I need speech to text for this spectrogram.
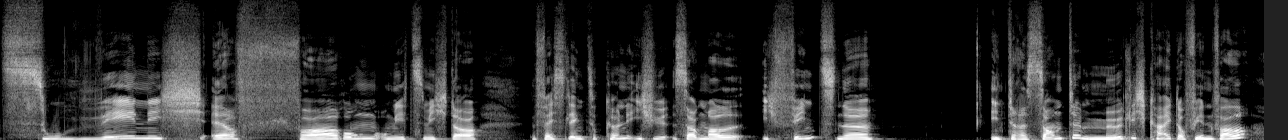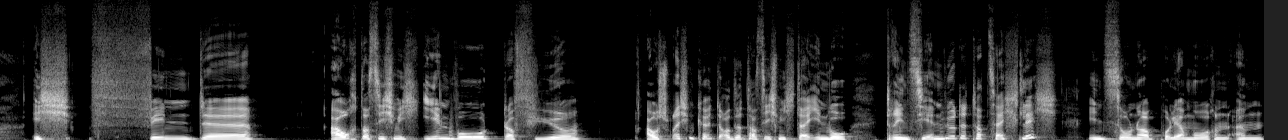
zu wenig Erfahrung, um jetzt mich da festlegen zu können. Ich sage mal, ich finde es eine interessante Möglichkeit auf jeden Fall. Ich finde auch, dass ich mich irgendwo dafür aussprechen könnte oder dass ich mich da irgendwo drin sehen würde tatsächlich in so einer polyamoren ähm,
